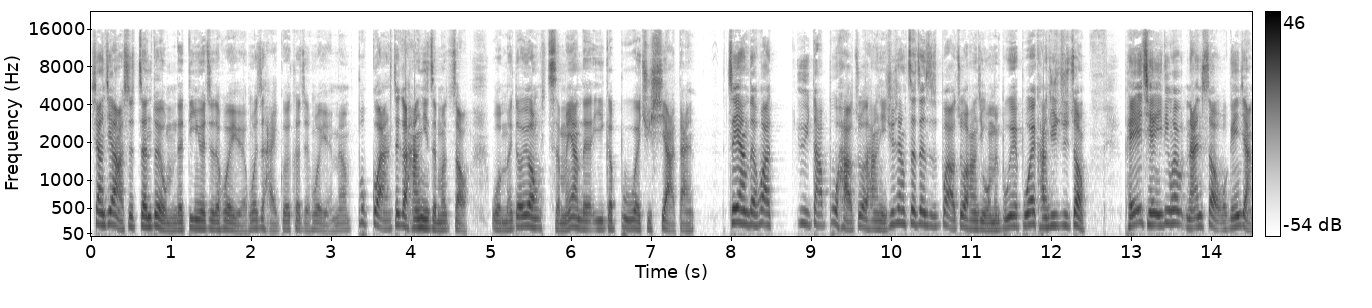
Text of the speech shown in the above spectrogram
像姜老师针对我们的订阅制的会员，或是海龟课程会员，没有？不管这个行情怎么走，我们都用什么样的一个部位去下单？这样的话，遇到不好做的行情，就像这阵子不好做的行情，我们不会不会扛去聚重，赔钱一定会难受。我跟你讲，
